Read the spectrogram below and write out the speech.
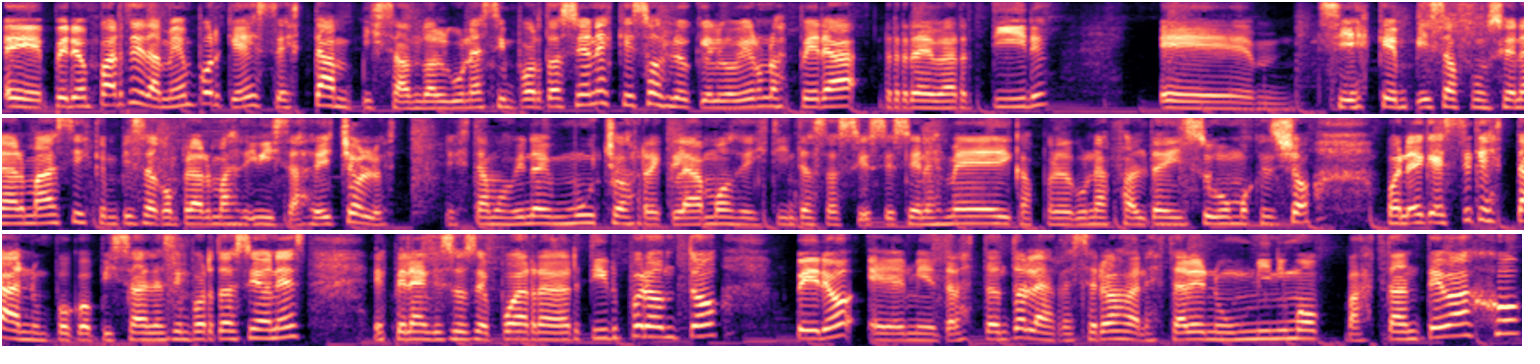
Eh, pero en parte también porque se están pisando algunas importaciones, que eso es lo que el gobierno espera revertir eh, si es que empieza a funcionar más, si es que empieza a comprar más divisas. De hecho, lo est- estamos viendo, hay muchos reclamos de distintas asociaciones médicas por alguna falta de insumos, qué sé yo. Bueno, hay que decir que están un poco pisadas las importaciones, esperan que eso se pueda revertir pronto, pero mientras tanto las reservas van a estar en un mínimo bastante bajo.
